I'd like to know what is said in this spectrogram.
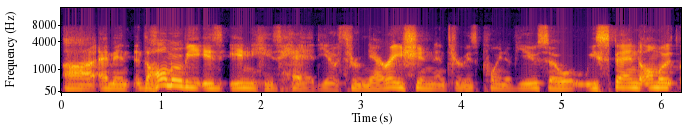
Uh, I mean, the whole movie is in his head, you know, through narration and through his point of view. So we spend almost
